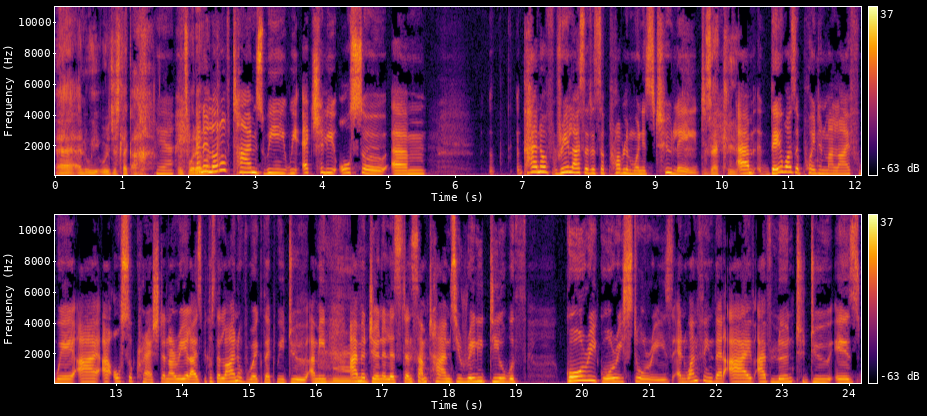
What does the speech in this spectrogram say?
uh, and we, we're just like ah yeah it's whatever and a lot of times we we actually also um, kind of realize that it's a problem when it's too late. Exactly. Um, there was a point in my life where I, I also crashed and I realized because the line of work that we do, I mean, mm. I'm a journalist and sometimes you really deal with gory, gory stories. And one thing that I've I've learned to do is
